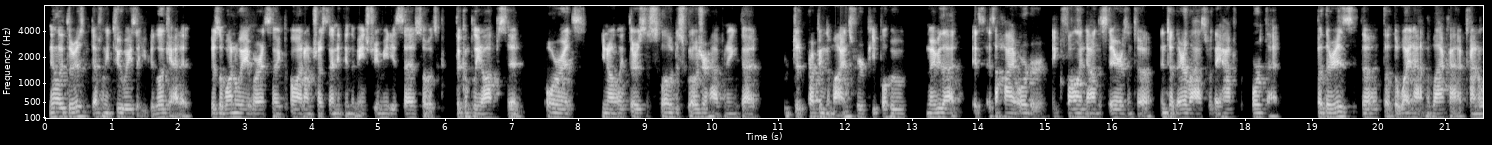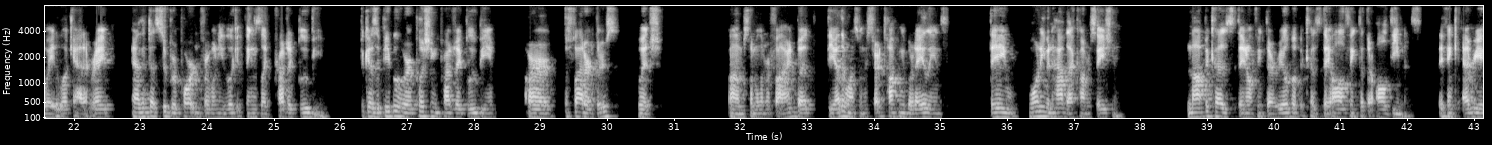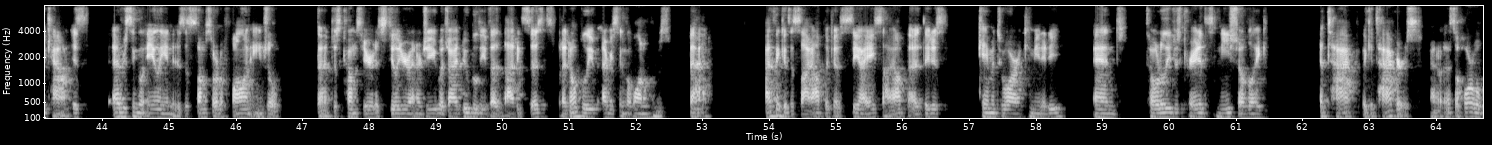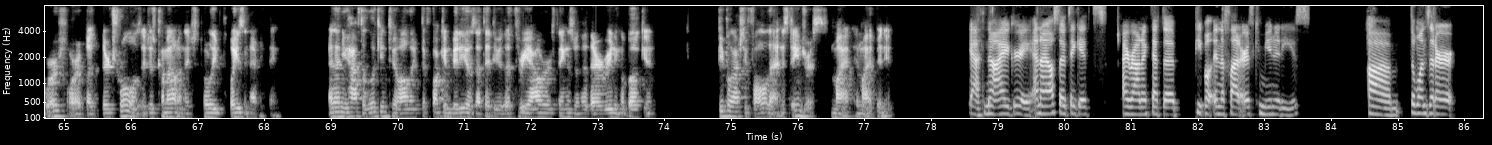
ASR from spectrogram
Know, like there is definitely two ways that you could look at it. There's the one way where it's like, oh, I don't trust anything the mainstream media says, so it's the complete opposite, or it's you know, like there's a slow disclosure happening that prepping the minds for people who maybe that it's, it's a high order, like falling down the stairs into into their lives where they have to report that. But there is the, the, the white hat and the black hat kind of way to look at it, right? And I think that's super important for when you look at things like Project Bluebeam, because the people who are pushing Project Bluebeam are the flat earthers, which um, some of them are fine, but the other ones, when they start talking about aliens, they won't even have that conversation not because they don't think they're real, but because they all think that they're all demons. They think every account is every single alien is a, some sort of fallen angel that just comes here to steal your energy, which I do believe that that exists, but I don't believe every single one of them is bad. I think it's a psyop, like a CIA psyop that they just came into our community and totally just created this niche of like attack, like attackers. that's a horrible word for it, but they're trolls. They just come out and they just totally poison everything. And then you have to look into all like the fucking videos that they do, the three hour things when they're reading a book and people actually follow that and it's dangerous in my in my opinion. Yeah, no, I agree. And I also think it's ironic that the people in the flat earth communities, um, the ones that are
